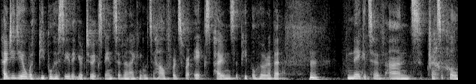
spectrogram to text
how do you deal with people who say that you're too expensive and I can go to Halfords for X pounds, the people who are a bit hmm. negative and critical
